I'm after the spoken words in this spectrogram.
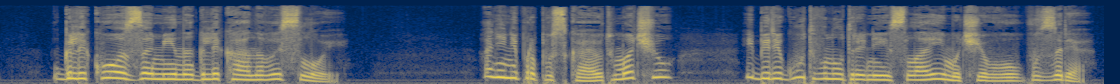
– гликозаминогликановый слой. Они не пропускают мочу и берегут внутренние слои мочевого пузыря –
